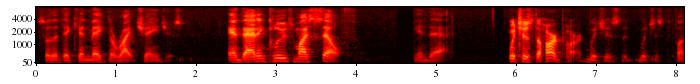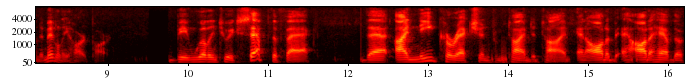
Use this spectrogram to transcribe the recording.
so that they can make the right changes. And that includes myself in that which is the hard part. which is the which is the fundamentally hard part. Being willing to accept the fact that I need correction from time to time, and I ought to I ought to have the.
